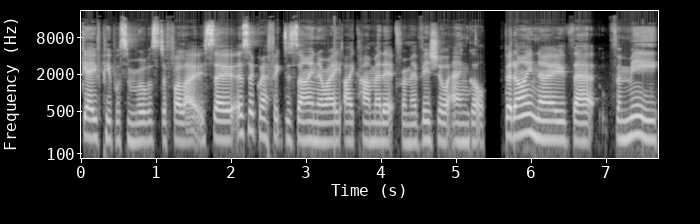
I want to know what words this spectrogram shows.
gave people some rules to follow. So, as a graphic designer, I, I come at it from a visual angle. But I know that for me,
